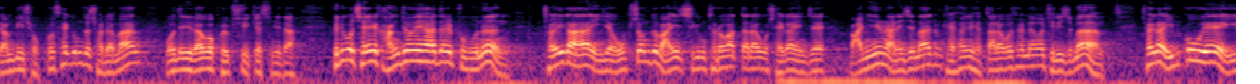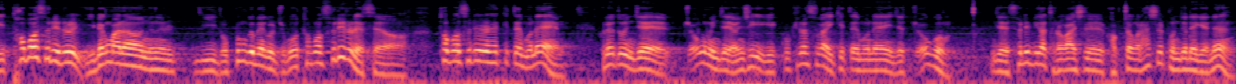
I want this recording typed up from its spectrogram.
연비 좋고 세금도 저렴한 모델이라고 볼 수 있겠습니다. 그리고 제일 강조해야 될 부분은 저희가 이제 옵션도 많이 지금 들어갔다라고 제가 이제 많이는 아니지만 좀 개선이 됐다라고 설명을 드리지만 저희가 입고 후에 이 터보 수리를 200만 원을 이 높은 금액을 주고 터보 수리를 했어요. 터보 수리를 했기 때문에 그래도 이제 조금 이제 연식이 있고 키로수가 있기 때문에 이제 조금 이제 수리비가 들어가실 걱정을 하실 분들에게는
